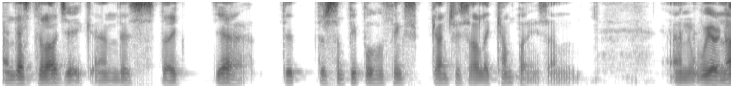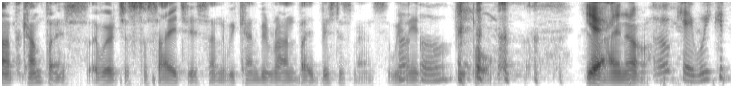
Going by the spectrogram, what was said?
and that's the logic and it's like yeah the, there's some people who think countries are like companies and and we are not companies we're just societies and we can't be run by businessmen. We Uh-oh. need people. Yeah i know. Okay we could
